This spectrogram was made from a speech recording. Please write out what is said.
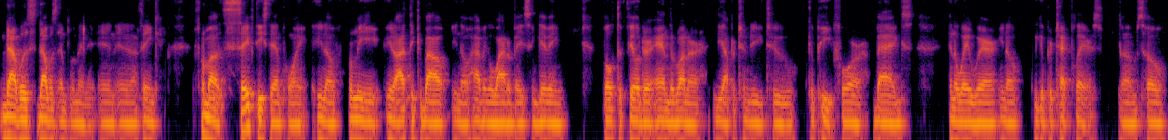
that was that was implemented, and and I think from a safety standpoint, you know, for me, you know, I think about, you know, having a wider base and giving both the fielder and the runner the opportunity to compete for bags in a way where, you know, we can protect players. Um, so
